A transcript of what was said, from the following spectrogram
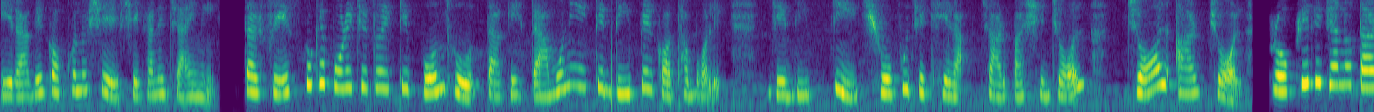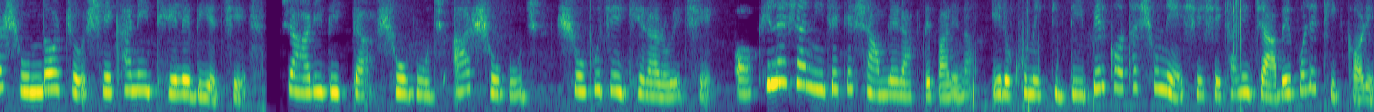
এর আগে কখনো সে সেখানে যায়নি। তার ফেসবুকে পরিচিত একটি বন্ধু তাকে তেমনই একটি দ্বীপের কথা বলে। যে দ্বীপটি সবুজে ঘেরা, চারপাশে জল জল আর জল। প্রকৃতি যেন তার সৌন্দর্য সেখানেই ঢেলে দিয়েছে। চারিদিকটা সবুজ আর সবুজ, সবুজেই ঘেরা রয়েছে। অখিলেশ আর নিজেকে সামলে রাখতে পারে না। এরকম একটি দ্বীপের কথা শুনে সে সেখানে যাবে বলে ঠিক করে।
